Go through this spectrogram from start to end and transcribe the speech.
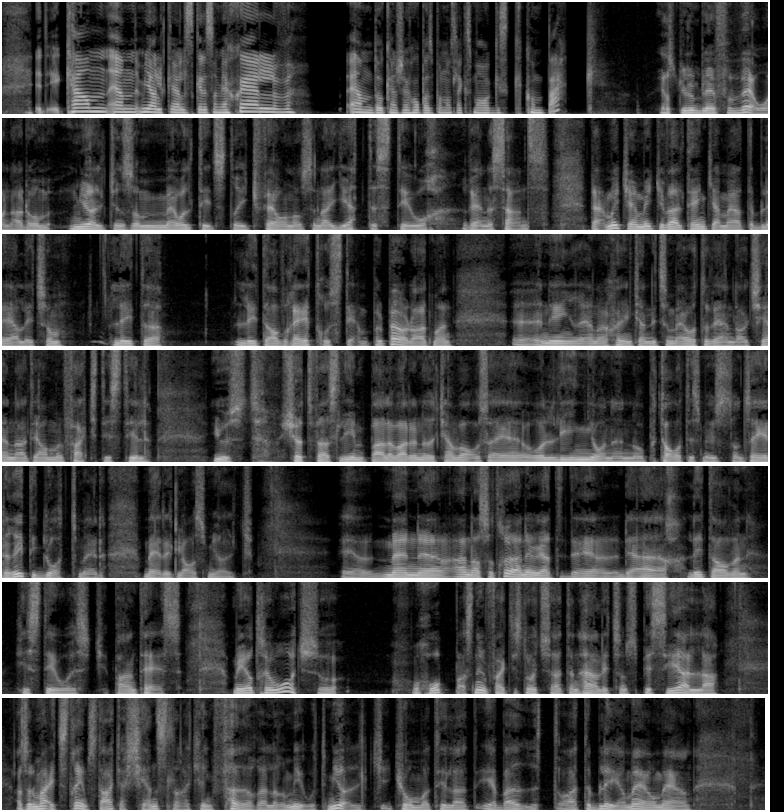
Kan en mjölkälskare som jag själv ändå kanske hoppas på någon slags magisk comeback? Jag skulle bli förvånad om mjölken som måltidsdryck får någon sån här jättestor renässans. Däremot kan jag mycket väl tänka mig att det blir liksom lite lite av retrostämpel på det. Att man, eh, en yngre generation kan liksom återvända och känna att ja men faktiskt till just köttfärslimpa eller vad det nu kan vara så är, och lingonen och potatismos och sånt så är det riktigt gott med, med ett glas mjölk. Eh, men eh, annars så tror jag nog att det, det är lite av en historisk parentes. Men jag tror också och hoppas nog faktiskt också att den här liksom speciella Alltså de här extremt starka känslorna kring för eller emot mjölk kommer till att ebba ut och att det blir mer och mer en,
